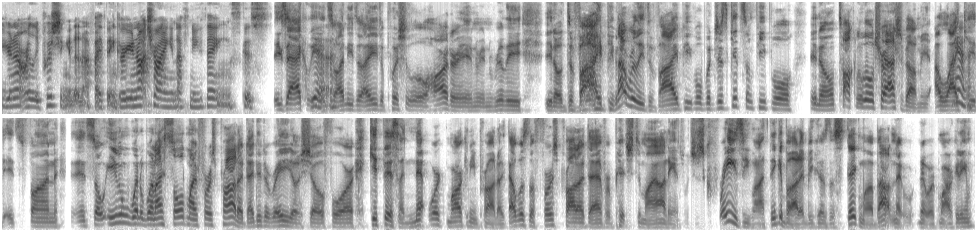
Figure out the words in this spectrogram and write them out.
you're not really pushing it enough, I think, or you're not trying enough new things. Because exactly, yeah. so I need to I need to push a little harder and, and really, you know, divide people. Not really divide people, but just get some people, you know, talking a little trash about me. I like yeah. it. It's fun. And so even when when I sold my first product, I did a radio show for get this a network marketing product. That was the first product I ever pitched to my audience, which is crazy when I think about it because the stigma about net, network marketing.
